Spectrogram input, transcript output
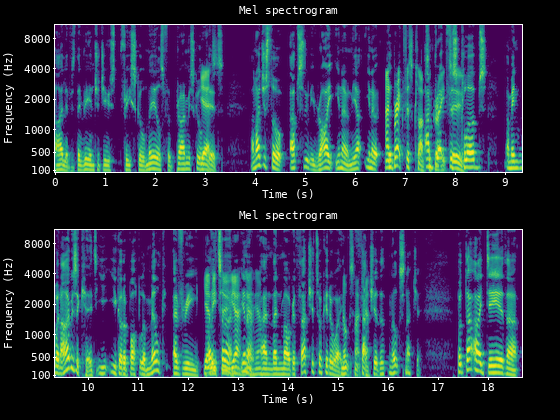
I live, is they reintroduced free school meals for primary school Yes. kids. And I just thought, absolutely right, you know, and the, you know, And breakfast clubs and are great breakfast too. clubs. I mean, when I was a kid, you, you got a bottle of milk every Yeah, me too. Yeah, you know, yeah, yeah. and then Margaret Thatcher took it away. Milk snatcher. Thatcher, the milk snatcher. But that idea that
